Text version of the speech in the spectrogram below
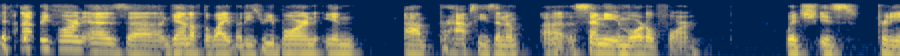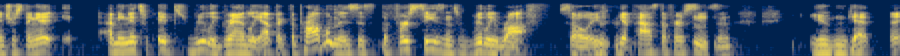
It's not reborn as uh, Gandalf the White, but he's reborn in uh, perhaps he's in a, a semi-immortal form, which is pretty interesting. It, I mean, it's it's really grandly epic. The problem is, is the first season's really rough. So if you get past the first season, you can get uh,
